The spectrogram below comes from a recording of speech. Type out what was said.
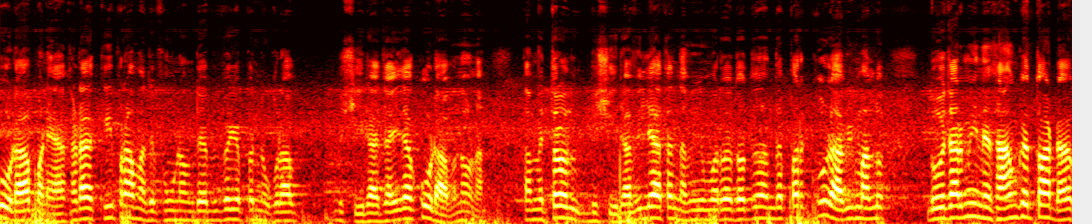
ਘੋੜਾ ਬਣਿਆ ਖੜਾ। ਕੀ ਭਰਾਵਾਂ ਦੇ ਫੋਨ ਆਉਂਦੇ ਆ ਵੀ ਭਾਈ ਆਪਾਂ ਨੁਕਰਾ ਬਸ਼ੀਰਾ ਚਾਹੀਦਾ, ਘੋੜਾ ਬਣਾਉਣਾ। ਤਾਂ ਮਿੱਤਰੋ, ਬਸ਼ੀਰਾ ਵੀ ਲਿਆ ਤਾਂ ਨਵੀਂ ਉਮਰ ਦਾ ਦੁੱਧ ਦਿੰਦਾ, ਪਰ ਘੋੜਾ ਵੀ ਮੰਨ ਲਓ 2-4 ਮਹੀਨੇ ਸਾਂਭ ਕੇ ਤੁਹਾਡਾ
